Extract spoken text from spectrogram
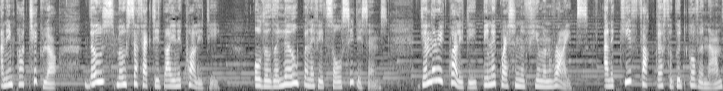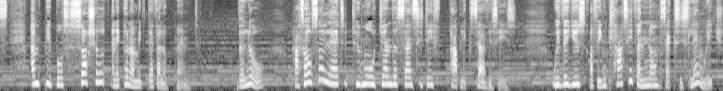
and, in particular, those most affected by inequality. Although the law benefits all citizens, gender equality being a question of human rights and a key factor for good governance and people's social and economic development. The law has also led to more gender sensitive public services, with the use of inclusive and non sexist language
